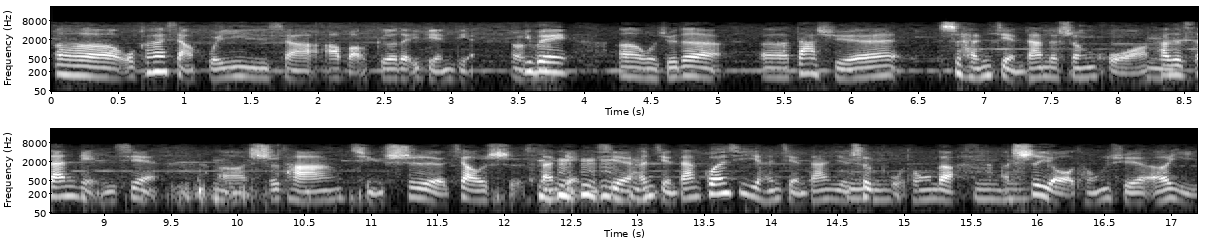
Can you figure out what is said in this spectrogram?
呃，我刚才想回应一下阿宝哥的一点点，因为呃，我觉得呃，大学。是很简单的生活，它是三点一线，嗯、呃，食堂、寝室、教室 三点一线，很简单，关系也很简单，也是普通的、室友同学而已。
